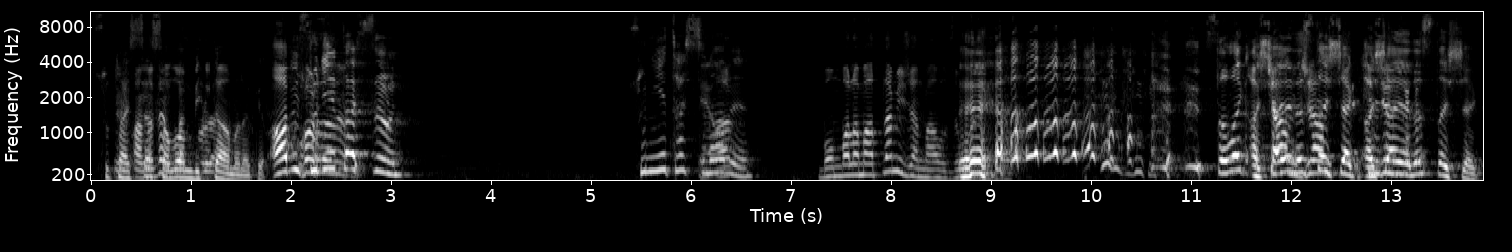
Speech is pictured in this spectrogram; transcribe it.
Su taşsa anladın mı? salon Bak bitti burada. amına koyayım. Abi su Oradan niye al. taşsın? Su niye taşsın E, abi? Bombalama atlamayacaksın mı havuzun? Salak aşağıya Cam, nasıl cam. taşacak? İkinci Aşağıya nasıl taşacak?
